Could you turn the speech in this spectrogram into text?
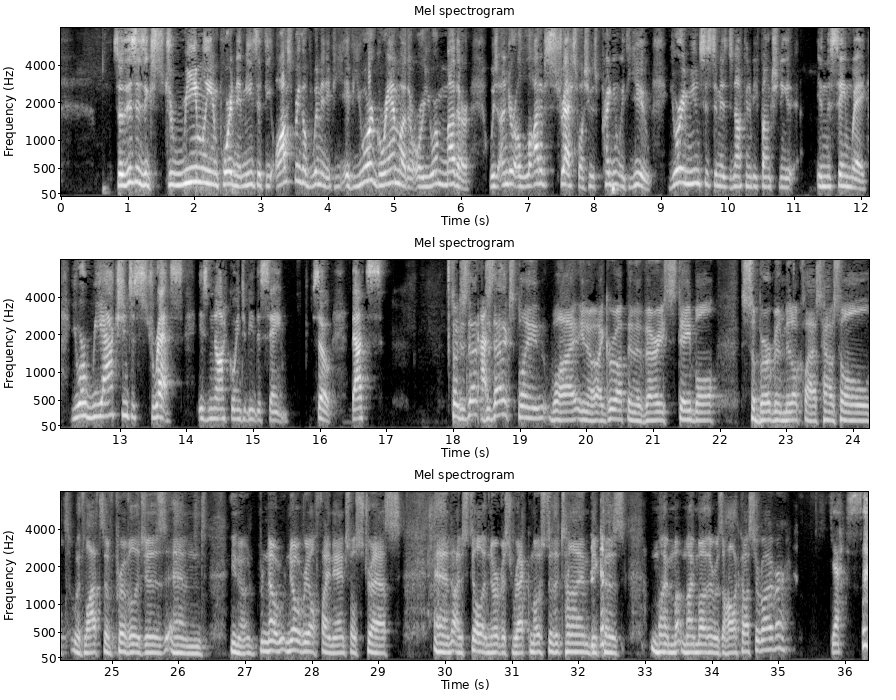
so this is extremely important. It means that the offspring of women, if, if your grandmother or your mother was under a lot of stress while she was pregnant with you, your immune system is not going to be functioning in the same way. Your reaction to stress is not going to be the same. So that's. So does that does that explain why you know I grew up in a very stable suburban middle class household with lots of privileges and you know no no real financial stress and I'm still a nervous wreck most of the time because my my mother was a Holocaust survivor. Yes.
